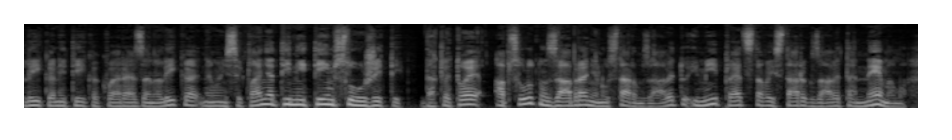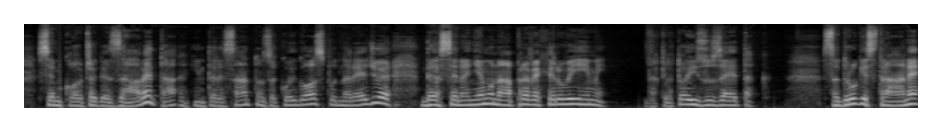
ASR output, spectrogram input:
lika, niti kakva je rezana lika, nemoj se klanjati, niti im služiti. Dakle, to je apsolutno zabranjeno u starom zavetu i mi predstava iz starog zaveta nemamo. Sem kočega zaveta, interesantno, za koji gospod naređuje da se na njemu naprave heruvimi. Dakle, to je izuzetak. Sa druge strane,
